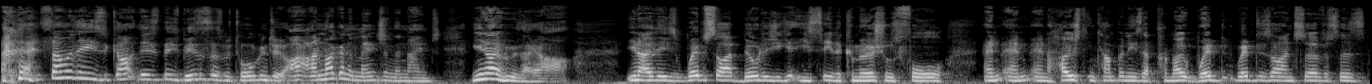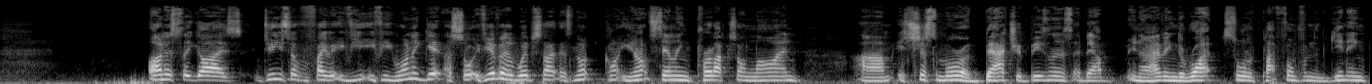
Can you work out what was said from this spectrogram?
some of these these, these businesses we're talking to, I, I'm not going to mention the names. You know who they are. You know these website builders. You get you see the commercials for, and and and hosting companies that promote web web design services honestly, guys, do yourself a favor. If you if you want to get a sort, if you have a website that's not you're not selling products online, um, it's just more about your business, about you know having the right sort of platform from the beginning.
